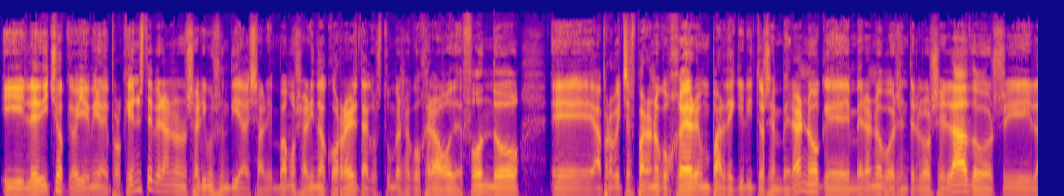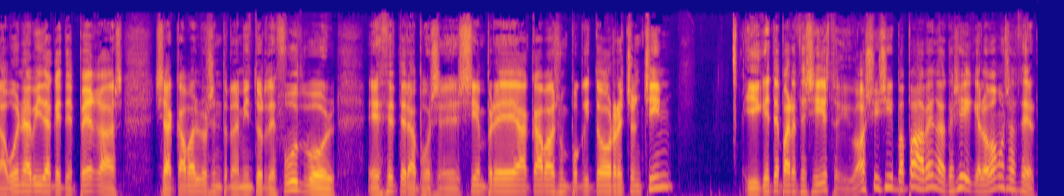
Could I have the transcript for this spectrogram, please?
Y le he dicho que oye mira, ¿por qué en este verano no salimos un día, y vamos saliendo a correr, te acostumbras a coger algo de fondo, eh, aprovechas para no coger un par de kilitos en verano, que en verano pues entre los helados y la buena vida que te pegas, se acaban los entrenamientos de fútbol, etcétera, pues eh, siempre acabas un poco poquito rechonchín. ¿Y qué te parece si esto? Y ah, sí, sí, papá, venga, que sí, que lo vamos a hacer.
